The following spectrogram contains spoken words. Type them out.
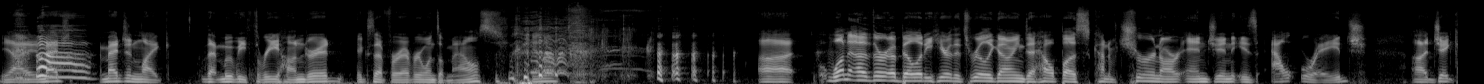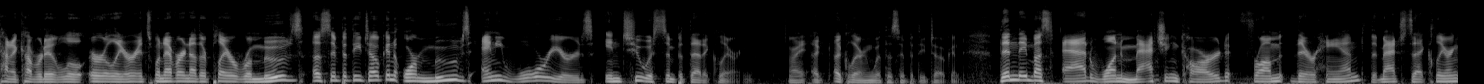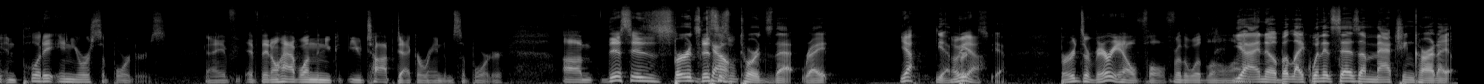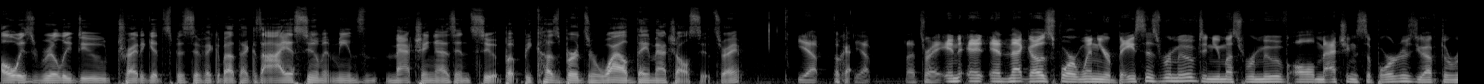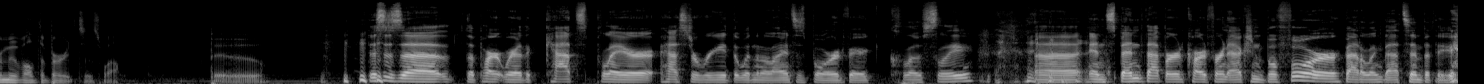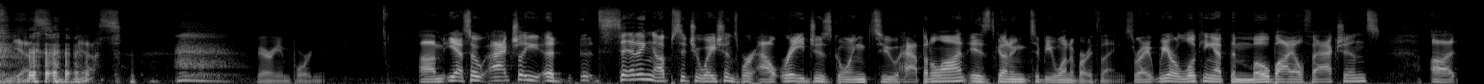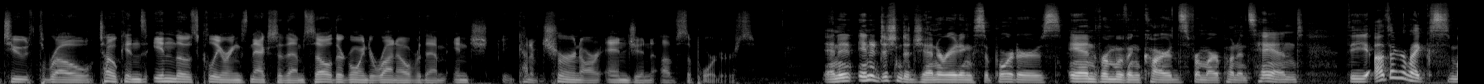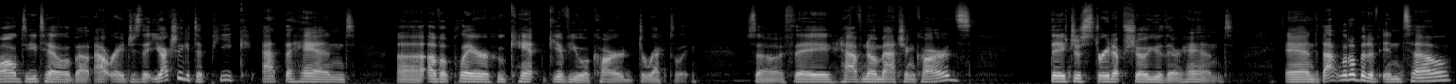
Yeah, I imagine, imagine like that movie 300 except for everyone's a mouse, you know? Uh, one other ability here that's really going to help us kind of churn our engine is outrage. Uh, Jake kind of covered it a little earlier. It's whenever another player removes a sympathy token or moves any warriors into a sympathetic clearing, right? A, a clearing with a sympathy token. Then they must add one matching card from their hand that matches that clearing and put it in your supporters. Okay, if, if they don't have one, then you you top deck a random supporter. Um, this is Birds this count is towards that, right? Yeah. Yeah, Oh birds, yeah. yeah. Birds are very helpful for the Woodland Alliance. Yeah, I know, but like when it says a matching card, I always really do try to get specific about that because I assume it means matching as in suit. But because birds are wild, they match all suits, right? Yep. Okay. Yep. That's right. And, and and that goes for when your base is removed and you must remove all matching supporters, you have to remove all the birds as well. Boo. This is uh the part where the cats player has to read the Woodland Alliance's board very closely uh, and spend that bird card for an action before battling that sympathy. Yes. yes. Very important. Um, yeah, so actually, uh, uh, setting up situations where outrage is going to happen a lot is going to be one of our things, right? We are looking at the mobile factions uh, to throw tokens in those clearings next to them, so they're going to run over them and ch- kind of churn our engine of supporters. And in, in addition to generating supporters and removing cards from our opponent's hand, the other like small detail about outrage is that you actually get to peek at the hand uh, of a player who can't give you a card directly. So if they have no matching cards, they just straight up show you their hand. And that little bit of intel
